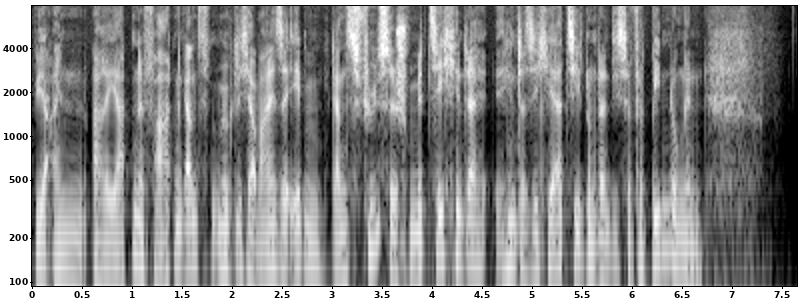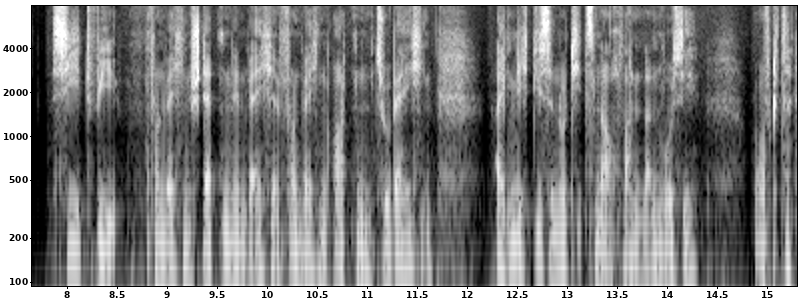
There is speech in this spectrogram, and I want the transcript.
wie einen Ariadne-Faden ganz möglicherweise eben ganz physisch mit sich hinter, hinter sich herzieht und dann diese Verbindungen sieht, wie von welchen Städten in welche, von welchen Orten zu welchen. Eigentlich diese Notizen auch wandern, wo sie aufgezeigt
